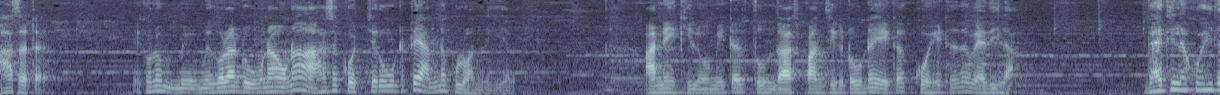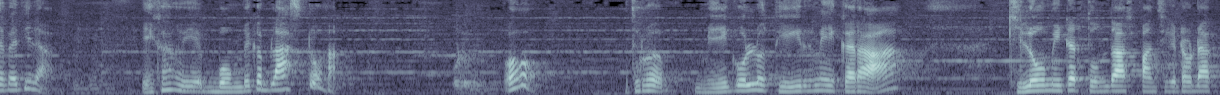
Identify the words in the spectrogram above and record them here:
අහසට. එකන මෙගොලන්ට උුණ වුණ අහස කොච්චරූට යන්න පුළුවන්ද කියලා. අනේ කිලෝමිට තුන්දස් පන්සිකට උඩ එක කොහෙටද වැදිලා? වැදිල කොහෙද වැදිලා? ඒක බොම්බ එක බ්ලාස්ටෝහ ඕ තුර මේගොල්ලො තීරණය කරා කිලෝමිට තුන්දස් පන්සිකට ොඩක්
